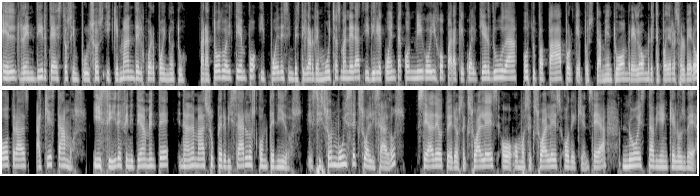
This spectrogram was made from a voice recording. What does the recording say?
el rendirte a estos impulsos y que mande el cuerpo y no tú. Para todo hay tiempo y puedes investigar de muchas maneras y dile cuenta conmigo, hijo, para que cualquier duda o tu papá, porque pues también tu hombre, el hombre te puede resolver otras. Aquí estamos. Y sí, definitivamente, nada más supervisar los contenidos. Eh, si son muy sexualizados, sea de heterosexuales o homosexuales o de quien sea, no está bien que los vea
